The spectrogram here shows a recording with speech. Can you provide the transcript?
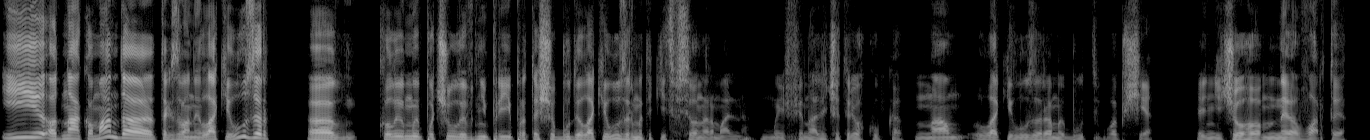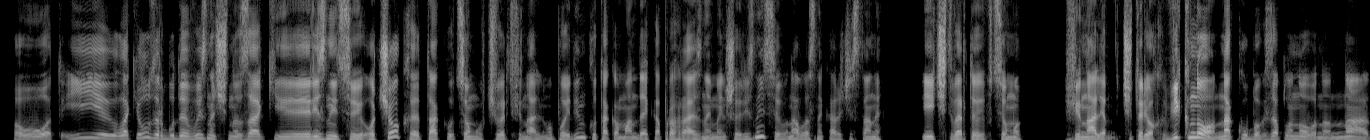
І одна команда, так званий Lucky Loser. Е, коли ми почули в Дніпрі про те, що буде Lucky Loser, ми такі, все нормально. Ми в фіналі чотирьох кубка. Нам Lucky лузерами бути взагалі нічого не вартує. От. І Lucky Loser буде визначено за різницею очок. е, Так, у цьому чвертьфінальному поєдинку. Та команда, яка програє з найменшою різницею, вона, власне кажучи, стане і четвертою в цьому фіналі чотирьох. Вікно на кубок заплановано на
